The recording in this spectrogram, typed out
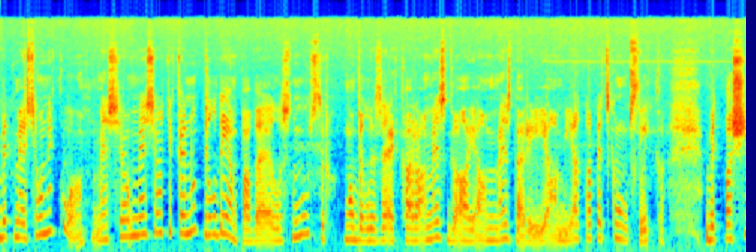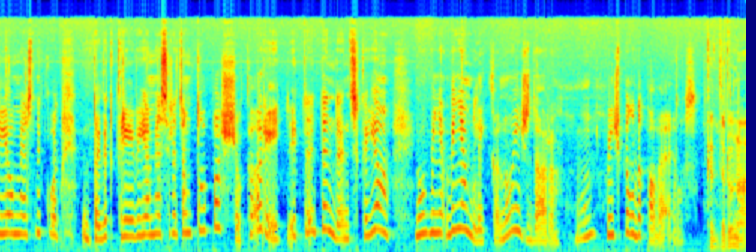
Bet mēs jau neko, mēs jau, mēs jau tikai nu, pildījām pavēles. Nu, mums tur mobilizēja karā, mēs gājām, mēs darījām, ja, tāpēc, ka mums lika. Bet paši jau mēs neko. Tagad Krievijā mēs redzam to pašu, ka arī ir tendence, ka jā, nu, viņa, viņam lika, nu, viņš dara. Nu, viņš pilda pavēles. Kad runā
